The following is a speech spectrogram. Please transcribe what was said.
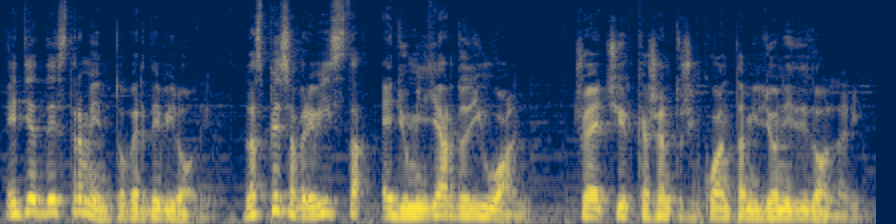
e di addestramento per dei piloti. La spesa prevista è di un miliardo di yuan, cioè circa 150 milioni di dollari.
